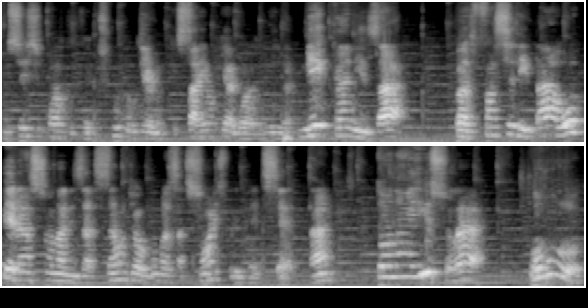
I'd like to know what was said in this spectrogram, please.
não sei se posso dizer, desculpa o termo que saiu aqui agora, mecanizar, para facilitar a operacionalização de algumas ações, presidente Sérgio, tá? Tornar isso lá como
